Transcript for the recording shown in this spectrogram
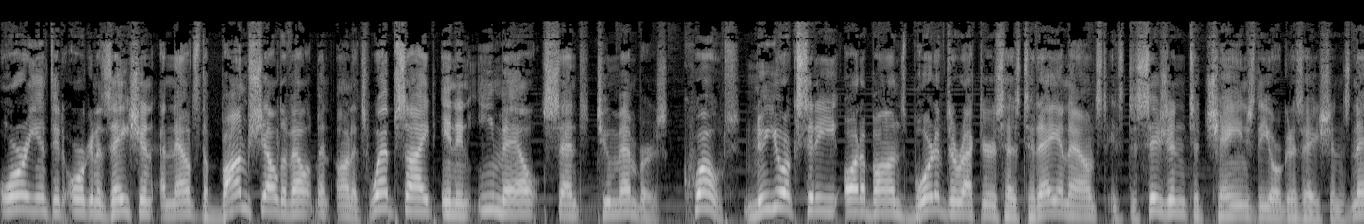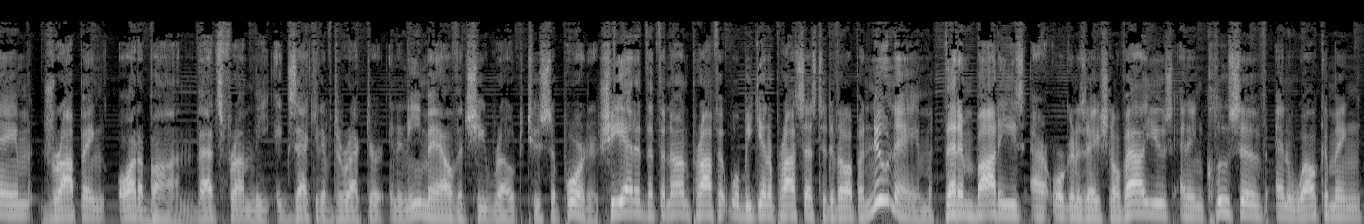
oriented organization announced the bombshell development on its website in an email sent to members. Quote New York City Audubon's board of directors has today announced its decision to change the organization's name, dropping Audubon. That's from the executive director in an email that she wrote to supporters. She added that the nonprofit will begin a process to develop a new name that embodies our organizational values and inclusive and welcoming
